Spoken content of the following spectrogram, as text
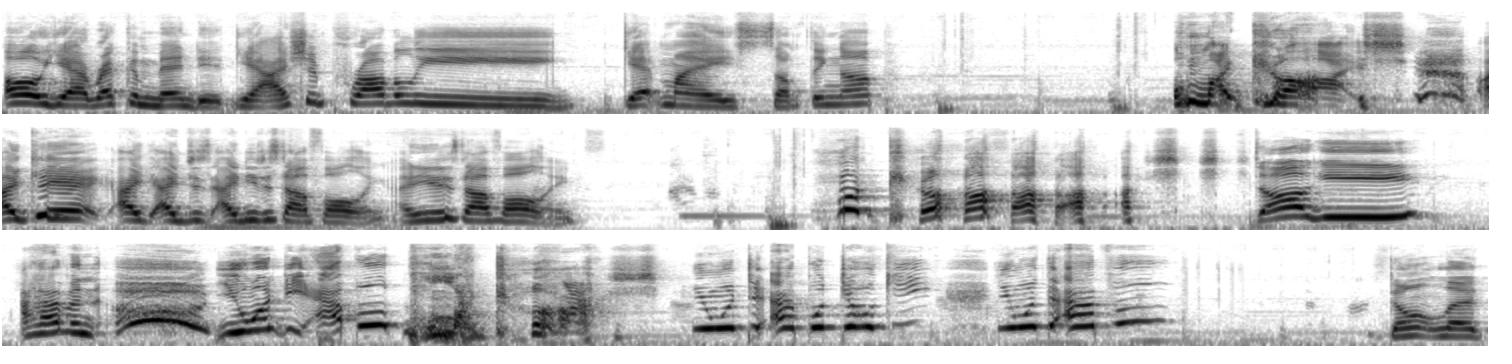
Oh yeah, recommended. Yeah, I should probably get my something up. Oh my gosh. I can't, I, I just, I need to stop falling. I need to stop falling. Oh my gosh. Doggy. I haven't, oh, you want the apple? Oh my gosh. You want the apple, doggy? You want the apple? Don't let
